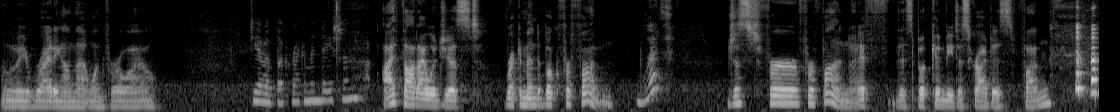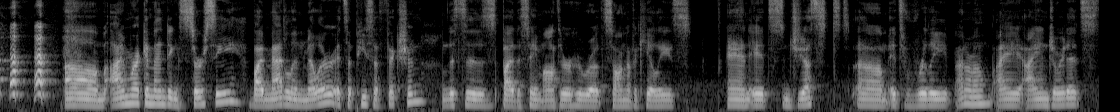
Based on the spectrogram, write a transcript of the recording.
I'm gonna be writing on that one for a while. Do you have a book recommendation? I thought I would just recommend a book for fun. What? Just for for fun. If this book can be described as fun. um, I'm recommending Circe by Madeline Miller. It's a piece of fiction. This is by the same author who wrote Song of Achilles. And it's just um, it's really I don't know, I, I enjoyed it.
